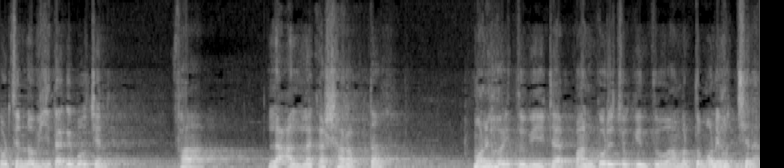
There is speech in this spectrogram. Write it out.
করছেন, নবীজি তাকে বলছেন, ফা লা আল্লাকা সারাপ্তা মনে হয় তুমি এটা পান করেছ, কিন্তু আমার তো মনে হচ্ছে না।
